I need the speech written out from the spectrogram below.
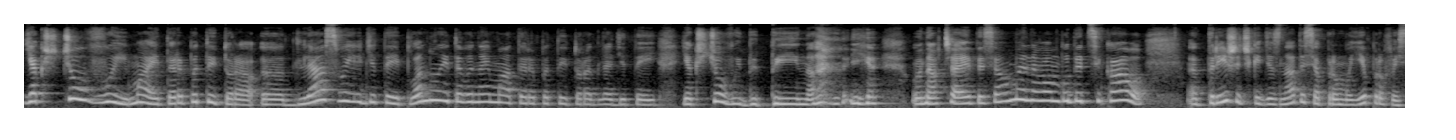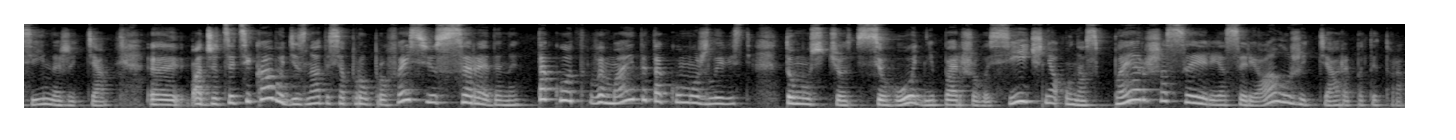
Якщо ви маєте репетитора е, для своїх дітей, плануєте ви наймати репетитора для дітей, якщо ви дитина і навчаєтеся, у мене вам буде цікаво е, трішечки дізнатися про моє професійне життя. Е, Адже це цікаво дізнатися про професію зсередини. Так от, ви маєте таку можливість, тому що сьогодні, 1 січня, у нас перша серія серіалу Життя репетитора.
